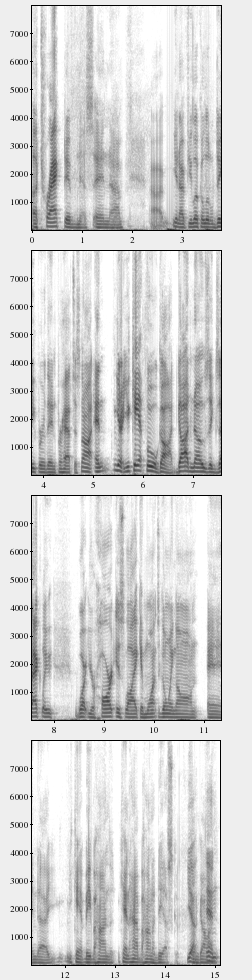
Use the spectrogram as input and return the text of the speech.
attractiveness, and um, uh, you know, if you look a little deeper, then perhaps it's not. And you know, you can't fool God. God knows exactly what your heart is like and what's going on, and uh, you can't be behind the can't hide behind a desk. Yeah, and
